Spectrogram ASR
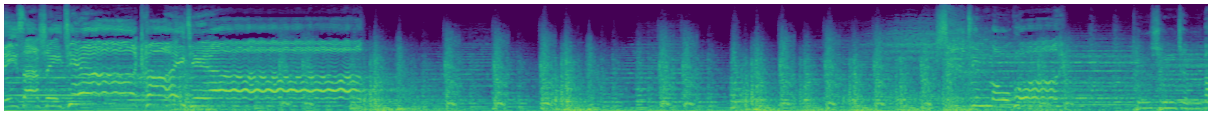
谁杀谁家铠甲？弑君谋国，图雄争霸，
